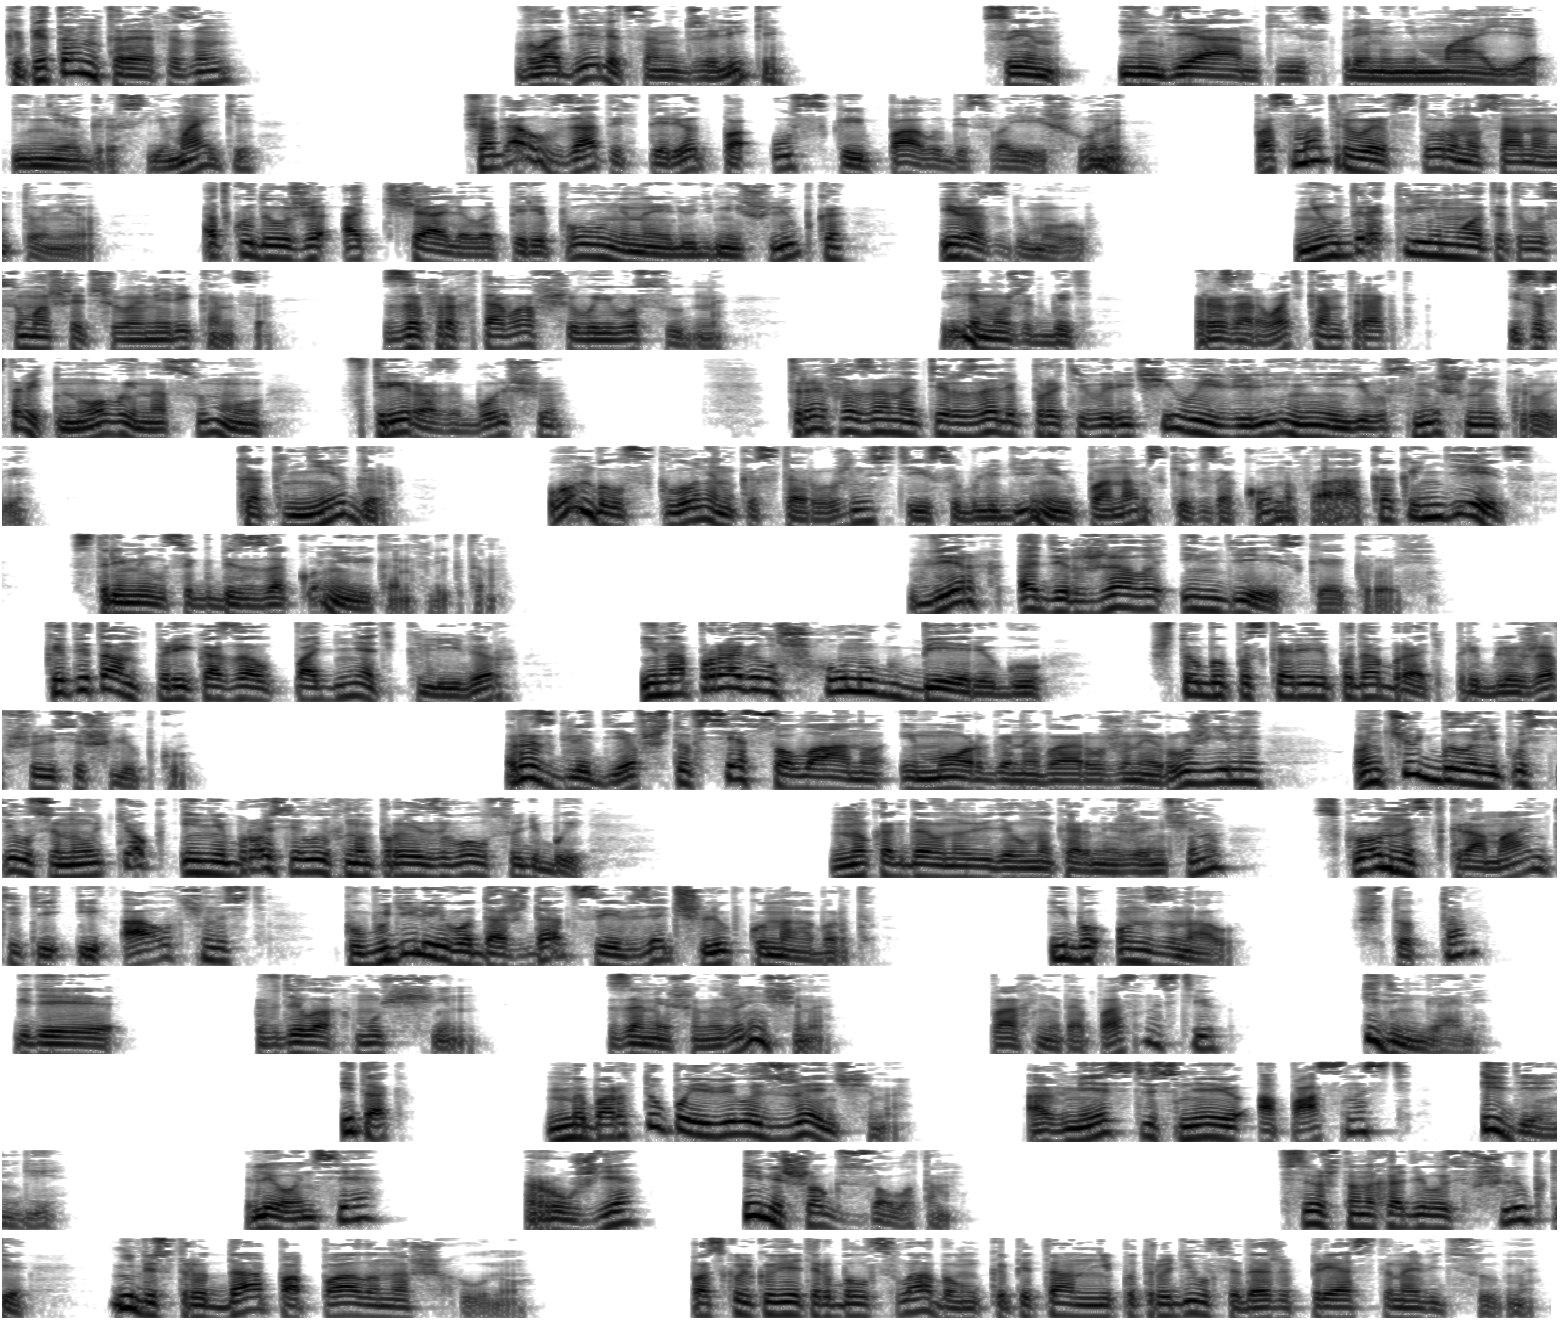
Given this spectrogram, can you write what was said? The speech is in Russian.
Капитан Трефезон, владелец Анджелики, сын индианки из племени Майя и негра с Ямайки, шагал взад и вперед по узкой палубе своей шхуны, посматривая в сторону Сан-Антонио, откуда уже отчалила переполненная людьми шлюпка, и раздумывал. Не удрать ли ему от этого сумасшедшего американца, зафрахтовавшего его судно? Или, может быть, разорвать контракт и составить новый на сумму в три раза большую? Трефазана терзали противоречивые веления его смешанной крови. Как негр, он был склонен к осторожности и соблюдению панамских законов, а как индеец стремился к беззаконию и конфликтам. Верх одержала индейская кровь. Капитан приказал поднять кливер и направил шхуну к берегу, чтобы поскорее подобрать приближавшуюся шлюпку. Разглядев, что все Солано и Морганы вооружены ружьями, он чуть было не пустился на утек и не бросил их на произвол судьбы. Но когда он увидел на корме женщину, склонность к романтике и алчность побудили его дождаться и взять шлюпку на борт. Ибо он знал, что там, где в делах мужчин замешана женщина, пахнет опасностью и деньгами. Итак, на борту появилась женщина, а вместе с нею опасность и деньги. Леонсия, ружья и мешок с золотом. Все, что находилось в шлюпке, не без труда попало на шхуну. Поскольку ветер был слабым, капитан не потрудился даже приостановить судно.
